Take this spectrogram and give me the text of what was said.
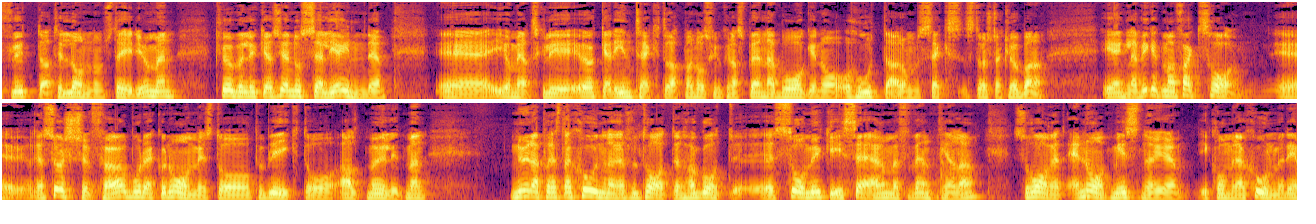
flytta till London Stadium. Men klubben lyckades ju ändå sälja in det. Eh, I och med att det skulle ge ökade intäkter. Att man då skulle kunna spänna bågen och, och hota de sex största klubbarna i England. Vilket man faktiskt har eh, resurser för. Både ekonomiskt och publikt och allt möjligt. Men nu när prestationerna och resultaten har gått eh, så mycket isär med förväntningarna så har ett enormt missnöje i kombination med det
